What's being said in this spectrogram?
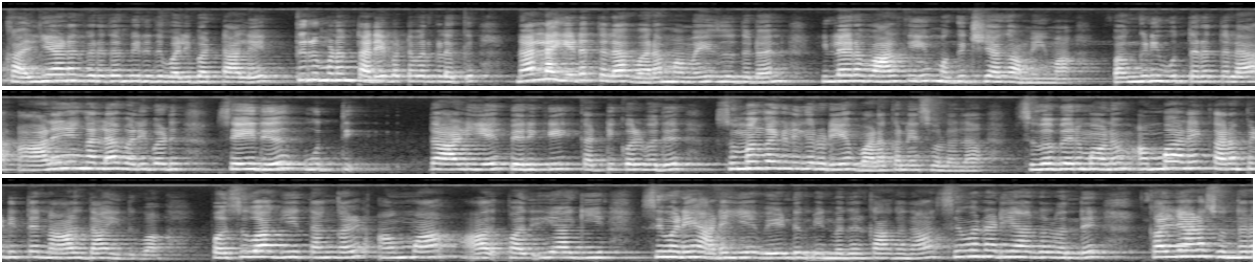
கல்யாண விரதம் இருந்து வழிபட்டாலே திருமணம் தடைப்பட்டவர்களுக்கு நல்ல இடத்துல வரம் அமைவதுடன் இல்லற வாழ்க்கையும் மகிழ்ச்சியாக அமையுமா? பங்குனி உத்தரத்தில் ஆலயங்களில் வழிபாடு செய்து உத்தி தாலியை பெருக்கி கட்டிக்கொள்வது சுமங்கலிகளுடைய வழக்கனே சொல்லலாம். சிவபெருமானும் அம்பாளை கரம் பிடித்த நாள் தான் இதுவா. பசுவாகிய தங்கள் அம்மா பதியாகிய சிவனை அடைய வேண்டும் என்பதற்காக தான் சிவனடியார்கள் வந்து கல்யாண சுந்தர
